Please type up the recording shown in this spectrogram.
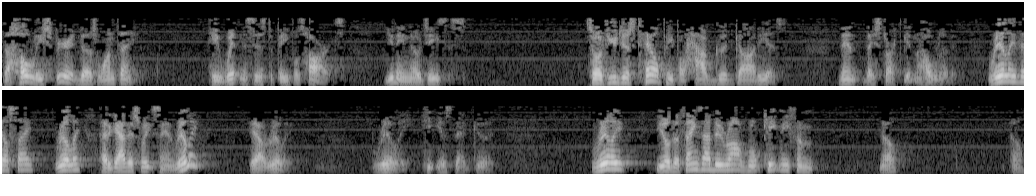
the Holy Spirit does one thing. He witnesses to people's hearts. You need to know Jesus. So if you just tell people how good God is, then they start getting a hold of it. Really, they'll say? Really? Had a guy this week saying, Really? Yeah, really. Really. He is that good. Really? You know, the things I do wrong won't keep me from. No. No.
